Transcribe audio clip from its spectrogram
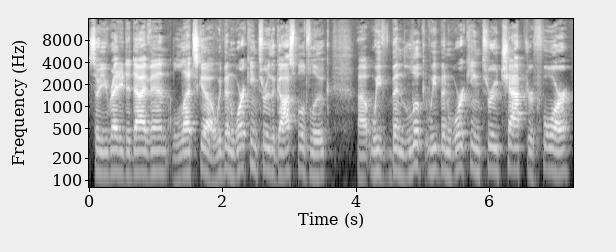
So you ready to dive in? Let's go. We've been working through the Gospel of Luke. Uh, we've been look we've been working through chapter four,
